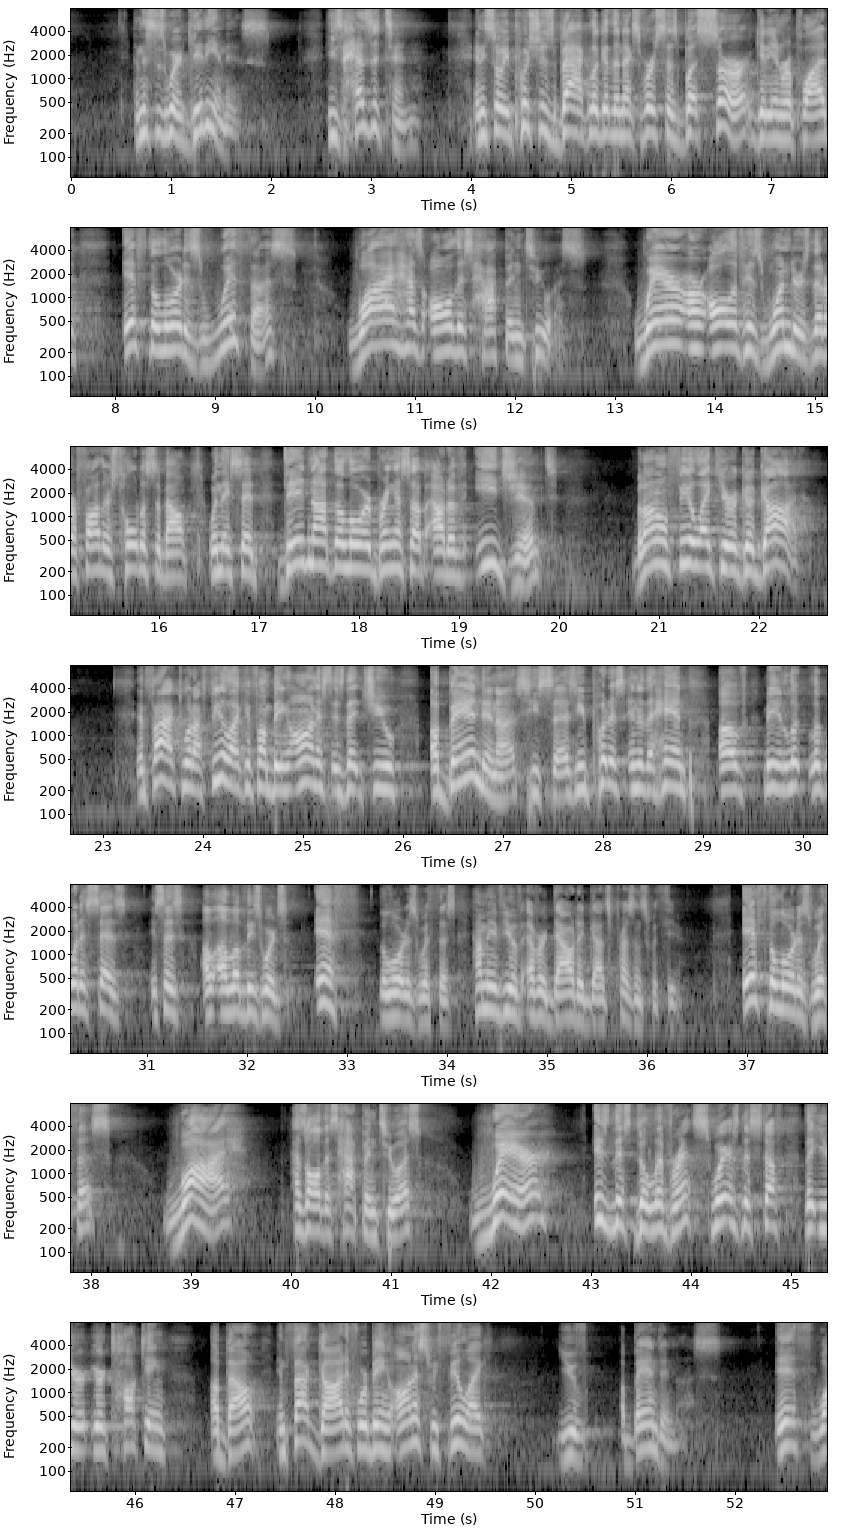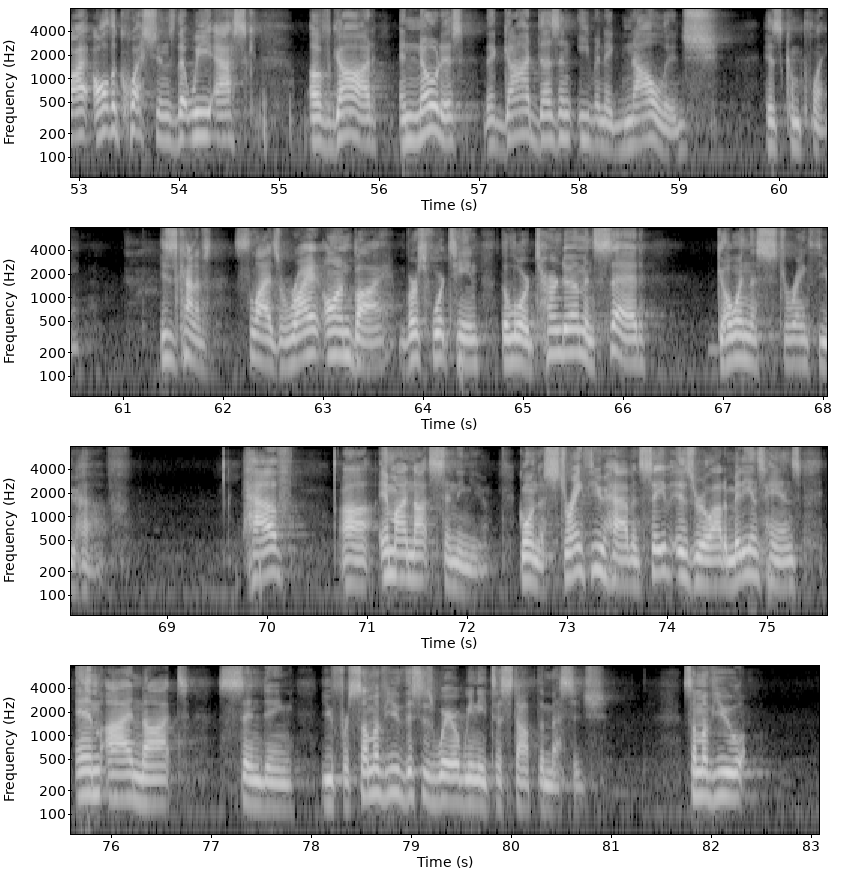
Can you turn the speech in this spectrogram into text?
And this is where Gideon is. He's hesitant. And so he pushes back. Look at the next verse says, But sir, Gideon replied, if the Lord is with us, why has all this happened to us? Where are all of his wonders that our fathers told us about when they said, Did not the Lord bring us up out of Egypt? But I don't feel like you're a good God. In fact, what I feel like, if I'm being honest, is that you abandon us, he says, and you put us into the hand of me. And look, look what it says. It says, I, I love these words. If the Lord is with us. How many of you have ever doubted God's presence with you? If the Lord is with us, why has all this happened to us? Where is this deliverance? Where is this stuff that you're, you're talking about? In fact, God, if we're being honest, we feel like you've abandoned us. If, why, all the questions that we ask of God, and notice that God doesn't even acknowledge his complaint. He just kind of slides right on by. Verse 14 the Lord turned to him and said, Go in the strength you have. Have, uh, am I not sending you? Go in the strength you have and save Israel out of Midian's hands. Am I not sending you? For some of you, this is where we need to stop the message. Some of you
